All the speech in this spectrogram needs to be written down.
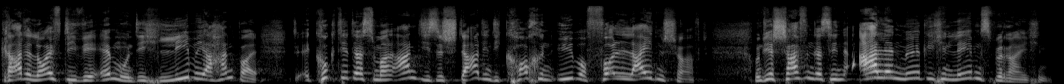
Gerade läuft die WM und ich liebe ja Handball. Guck dir das mal an, diese Stadien, die kochen über voll Leidenschaft. Und wir schaffen das in allen möglichen Lebensbereichen.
